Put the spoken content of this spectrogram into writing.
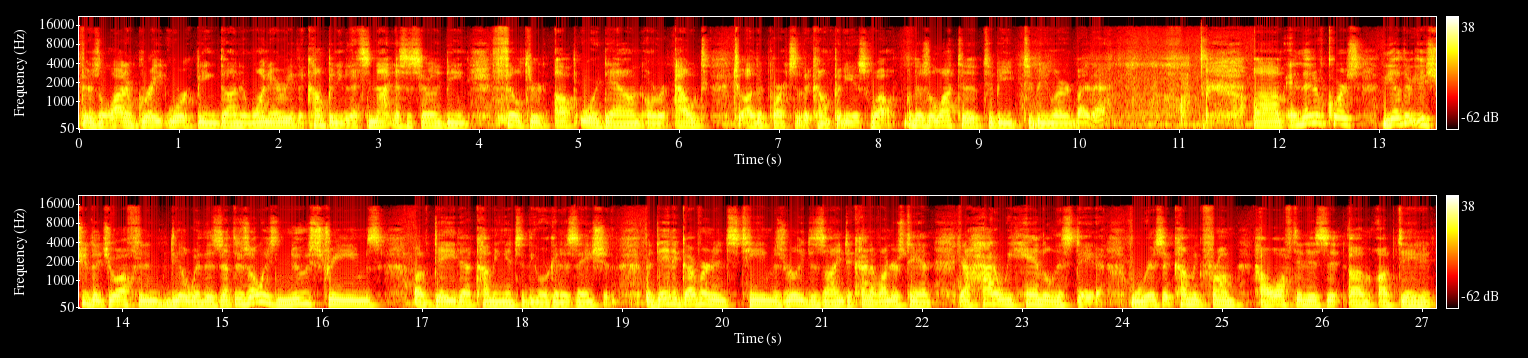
there's a lot of great work being done in one area of the company, but that's not necessarily being filtered up or down or out to other parts of the company as well. But there's a lot to, to be to be learned by that. Um, and then, of course, the other issue that you often deal with is that there's always new streams of data coming into the organization. The data governance team is really designed to kind of understand, you know, how do we handle this data? Where is it coming from? How often is it um, updated?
